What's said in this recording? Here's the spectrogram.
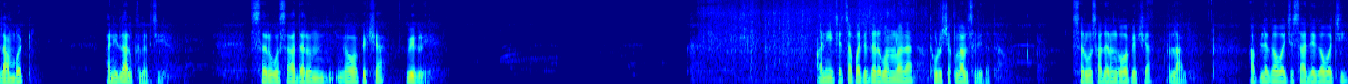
लांबट आणि लाल कलरचे. सर्वसाधारण गावापेक्षा वेगळे. आणि याच्या चपात्या जर बनवला ना थोडंशक लालसर येतात. सर्वसाधारण गव्हापेक्षा लाल. आपल्या गव्हाची साध्या गव्हाची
